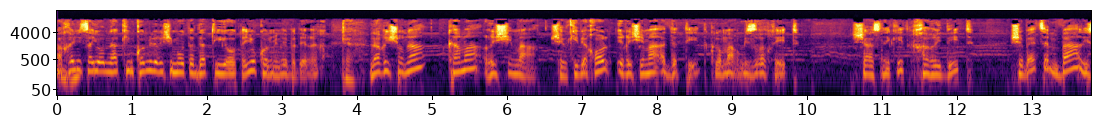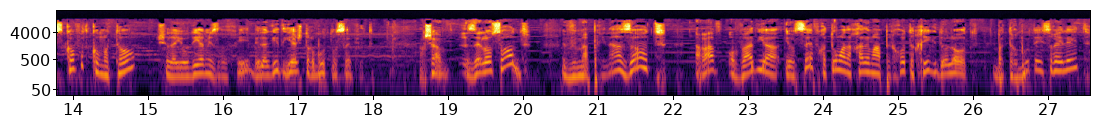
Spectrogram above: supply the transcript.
ואחרי ניסיון להקים כל מיני רשימות עדתיות, היו כל מיני בדרך. כן. לראשונה קמה רשימה שכביכול היא רשימה עדתית, כלומר מזרחית, ש"סניקית, חרדית, שבעצם באה לזקוף את קומתו של היהודי המזרחי ולהגיד יש תרבות נוספת. עכשיו, זה לא סוד, ומהבחינה הזאת, הרב עובדיה יוסף חתום על אחת המהפכות הכי גדולות בתרבות הישראלית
